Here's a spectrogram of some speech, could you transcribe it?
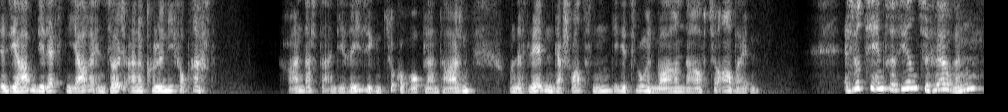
denn sie haben die letzten Jahre in solch einer Kolonie verbracht. Rahn dachte an die riesigen Zuckerrohrplantagen und das Leben der Schwarzen, die gezwungen waren, darauf zu arbeiten. Es wird Sie interessieren zu hören,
